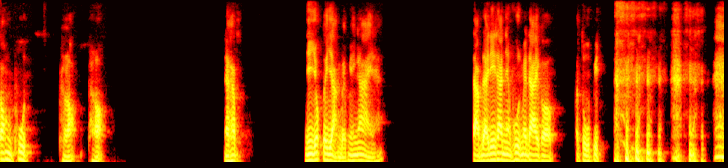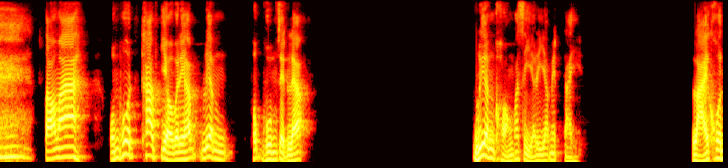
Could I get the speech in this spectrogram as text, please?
ต้องพูดเพราะเพราะนะครับ นี่ยกตัวอย่างแบบง่ายๆนะตราบใดที่ท่านยังพูดไม่ได้ก็ประตูปิด ต่อมา ผมพูดคาบเกี่ยวไปเลยครับ เรื่องภพภูมิเสร็จแล้ว เรื่องของภาษีอริยเมตไตรหลายคน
